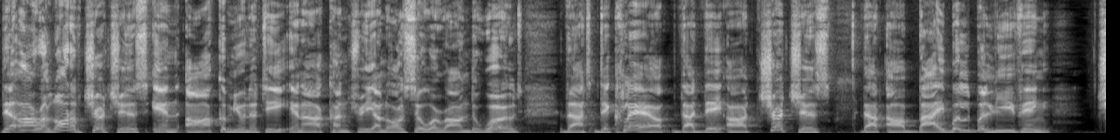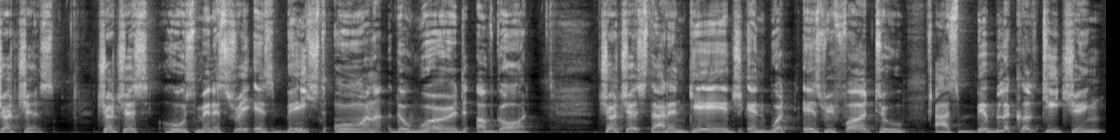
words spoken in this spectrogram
There are a lot of churches in our community, in our country, and also around the world that declare that they are churches that are Bible believing churches. Churches whose ministry is based on the Word of God. Churches that engage in what is referred to as biblical teaching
